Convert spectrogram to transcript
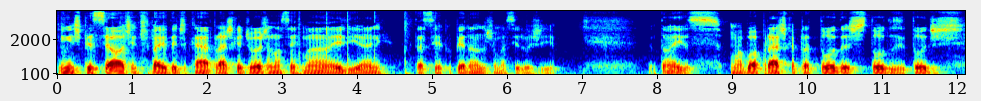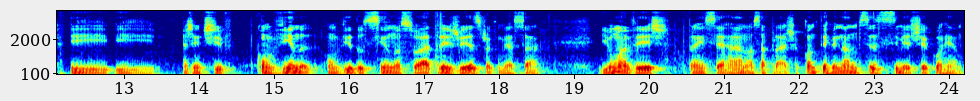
Em especial, a gente vai dedicar a prática de hoje à nossa irmã Eliane, que está se recuperando de uma cirurgia. Então é isso. Uma boa prática para todas, todos e todes. E, e, a gente convida, convida o sino a soar três vezes para começar e uma vez para encerrar a nossa prática. Quando terminar, não precisa se mexer correndo.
